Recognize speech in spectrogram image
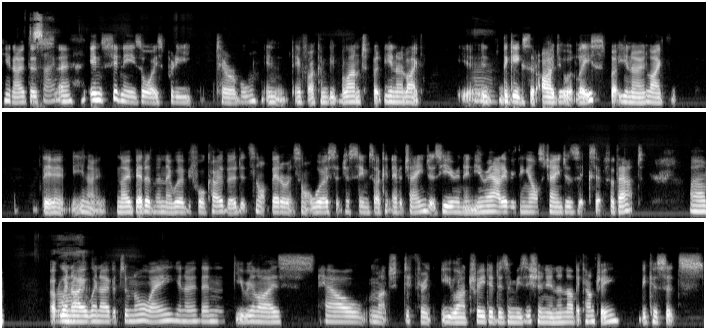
you know, there's uh, in Sydney is always pretty terrible. In if I can be blunt, but you know, like mm. the gigs that I do at least. But you know, like they're you know no better than they were before COVID. It's not better, it's not worse. It just seems like it never changes year in and year out. Everything else changes except for that. Um, but right. when I went over to Norway, you know, then you realise how much different you are treated as a musician in another country because it's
